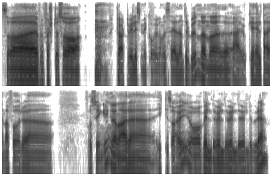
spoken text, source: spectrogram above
Så for det første så klarte vi liksom ikke å organisere den tribunen. Den er jo ikke helt egna for, for synging. Den er ikke så høy og veldig, veldig, veldig, veldig bred.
